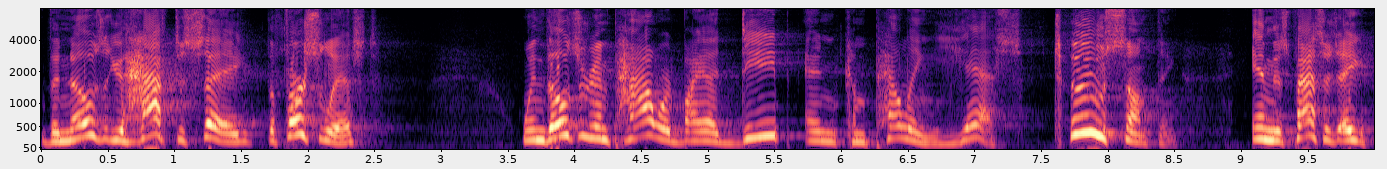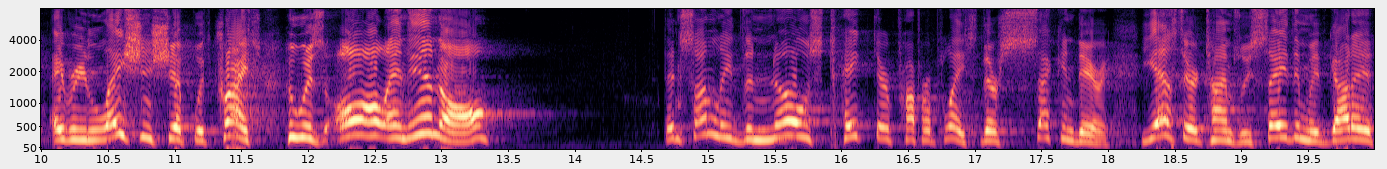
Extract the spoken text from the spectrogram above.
the no's you have to say, the first list, when those are empowered by a deep and compelling yes to something, in this passage a, a relationship with Christ who is all and in all, then suddenly the no's take their proper place. They're secondary. Yes, there are times we say them, we've got to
